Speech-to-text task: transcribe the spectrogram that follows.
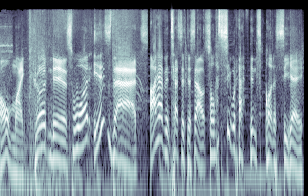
Oh my goodness, what is that? I haven't tested this out, so let's see what happens on a CA.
